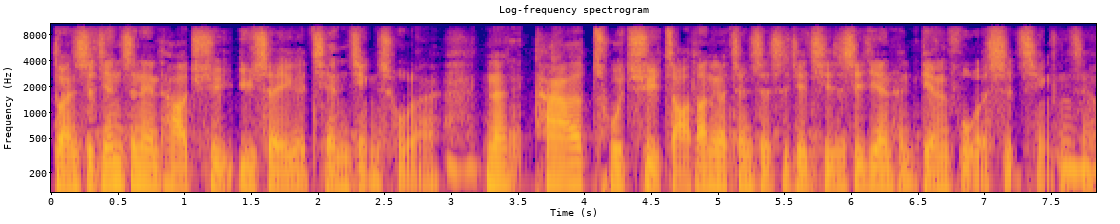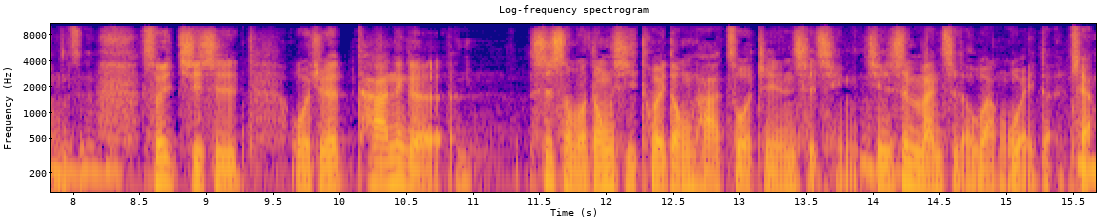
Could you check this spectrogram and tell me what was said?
短时间之内他要去预设一个前景出来，那他出去找到那个真实世界，其实是一件很颠覆的事情，这样子。所以其实我觉得他那个是什么东西推动他做这件事情，其实是蛮值得玩味的。这样。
